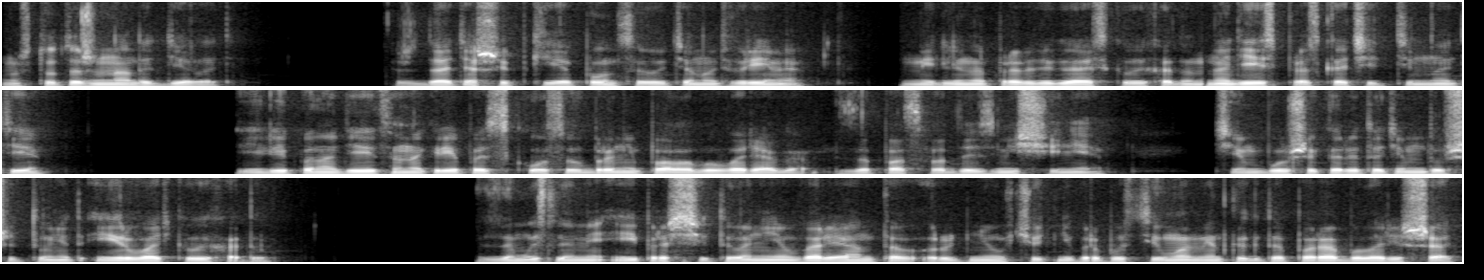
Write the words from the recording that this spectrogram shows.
Но что-то же надо делать. Ждать ошибки японцев и утянуть время, медленно продвигаясь к выходу, надеясь проскочить в темноте, или понадеяться на крепость скосов бронепалубы «Варяга», запас водоизмещения. Чем больше корыта, тем дольше тонет, и рвать к выходу. За мыслями и просчитыванием вариантов Руднев чуть не пропустил момент, когда пора было решать,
